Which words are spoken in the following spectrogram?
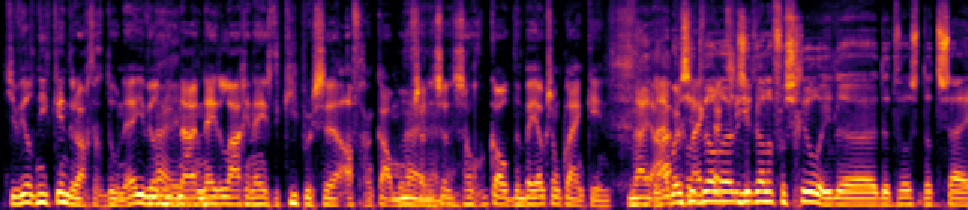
Je wilt niet kinderachtig doen, hè? Je wilt Nee, niet na een nederlaag ineens de keepers eh, af gaan kammen of zo. nee, Dat is- dat is zo goedkoop, dan ben je ook zo'n klein kind. Nee, Ja, ja, maar er zit, wel, er zit wel een verschil in. eh, dat, was, dat zij,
